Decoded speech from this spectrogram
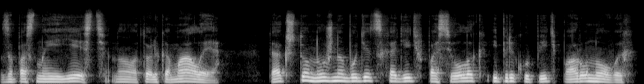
Запасные есть, но только малые. Так что нужно будет сходить в поселок и прикупить пару новых.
